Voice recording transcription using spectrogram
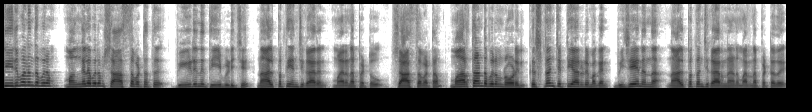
തിരുവനന്തപുരം മംഗലപുരം ശാസ്തവട്ടത്ത് വീടിന് തീ പിടിച്ച് നാൽപ്പത്തിയഞ്ചുകാരൻ മരണപ്പെട്ടു. ശാസ്തവട്ടം മാർത്താണ്ഡപുരം റോഡിൽ കൃഷ്ണൻ ചെട്ടിയാരുടെ മകൻ വിജയൻ എന്ന നാൽപ്പത്തഞ്ചുകാരനാണ് മരണപ്പെട്ടത്.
